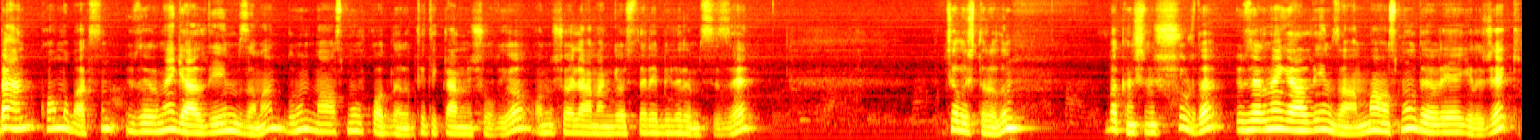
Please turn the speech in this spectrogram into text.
ben Combo Box'ın üzerine geldiğim zaman bunun Mouse Move kodları tetiklenmiş oluyor. Onu şöyle hemen gösterebilirim size. Çalıştıralım. Bakın şimdi şurada üzerine geldiğim zaman Mouse Move devreye girecek.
